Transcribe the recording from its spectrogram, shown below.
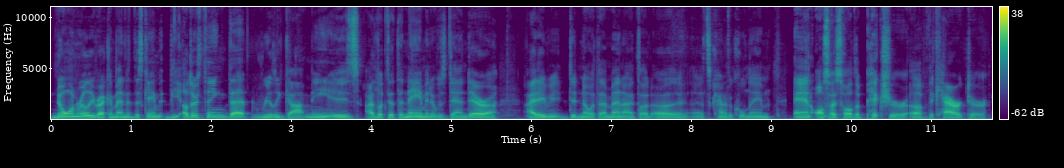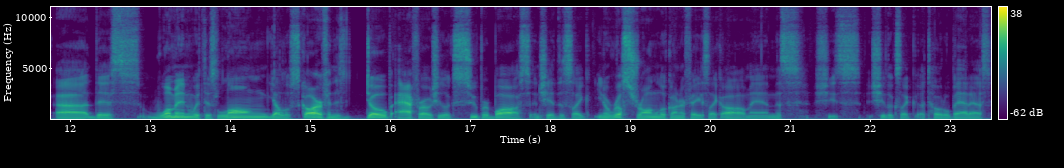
No one really recommended this game. The other thing that really got me is I looked at the name and it was Dandara. I didn't know what that meant. I thought, oh, that's kind of a cool name. And also, I saw the picture of the character, uh, this woman with this long yellow scarf and this dope afro. She looks super boss, and she had this like you know real strong look on her face. Like, oh man, this she's she looks like a total badass.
